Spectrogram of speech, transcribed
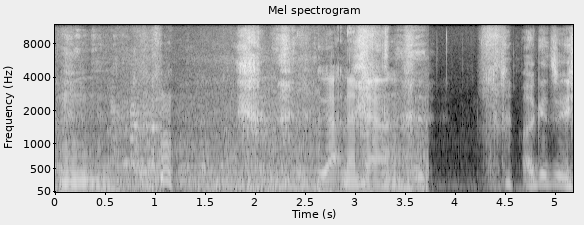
Hmm. Gerak nandang. Oke cuy.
